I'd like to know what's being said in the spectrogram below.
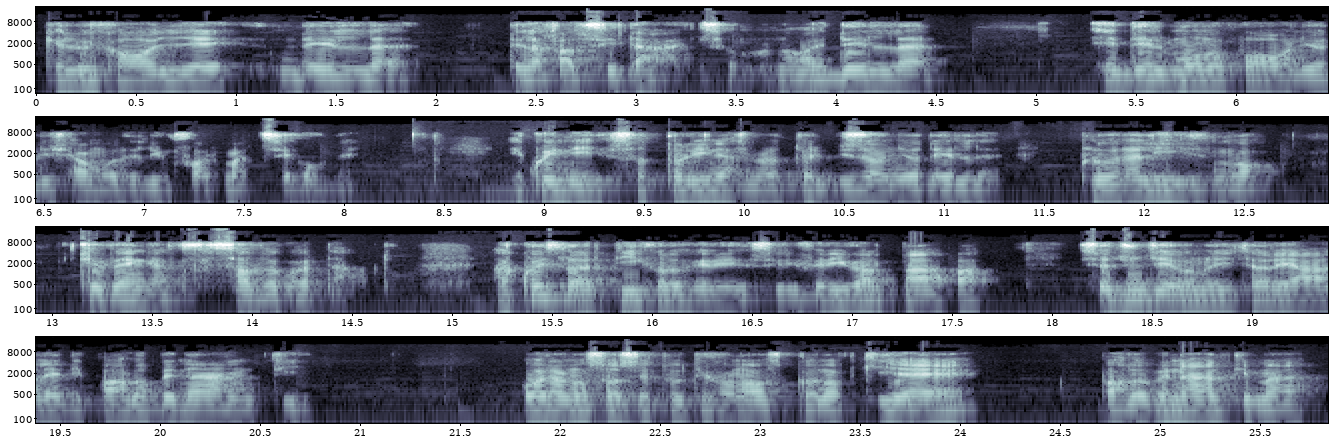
che lui coglie del, della falsità, insomma, no? e, del, e del monopolio diciamo, dell'informazione e quindi sottolinea soprattutto il bisogno del pluralismo che venga salvaguardato. A questo articolo che si riferiva al Papa si aggiungeva un editoriale di Paolo Benanti. Ora non so se tutti conoscono chi è Paolo Benanti, ma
